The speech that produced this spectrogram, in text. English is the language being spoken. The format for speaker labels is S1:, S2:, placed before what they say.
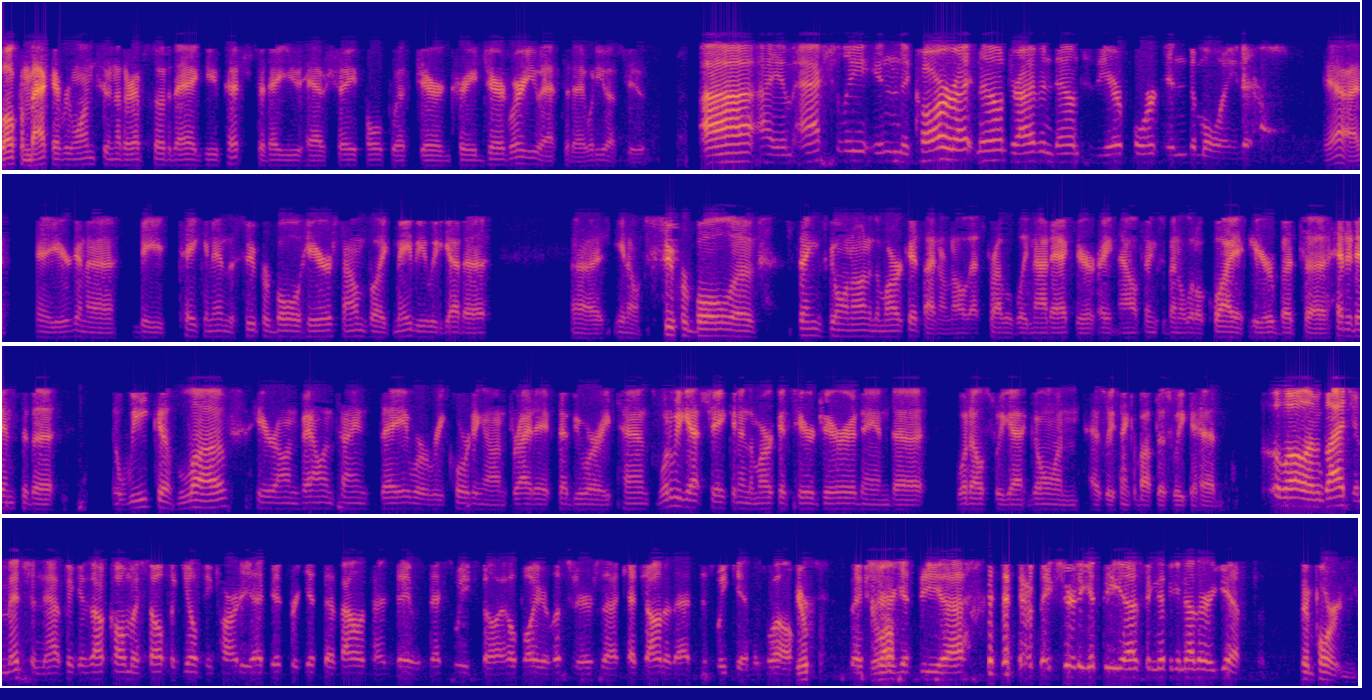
S1: Welcome back, everyone, to another episode of the AgView Pitch. Today you have Shay Foulk with Jarod Creed. Jarod, where are you at today? What are you up to?
S2: Uh, I am actually in the car right now, driving down to the airport in Des Moines.
S1: Yeah, you're gonna be taking in the Super Bowl here. Sounds like maybe we got a, uh, you know, Super Bowl of things going on in the market. I don't know. That's probably not accurate right now. Things have been a little quiet here, but uh, headed into the the week of love here on Valentine's Day. We're recording on Friday, February 10th. What do we got shaking in the markets here, Jarod? And uh, what else we got going as we think about this week ahead?
S2: Well, I'm glad you mentioned that because I'll call myself a guilty party. I did forget that Valentine's Day was next week, so I hope all your listeners uh, catch on to that this weekend as well.
S1: You're,
S2: make sure to get the uh, make sure to get the uh, significant other a gift.
S1: It's important.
